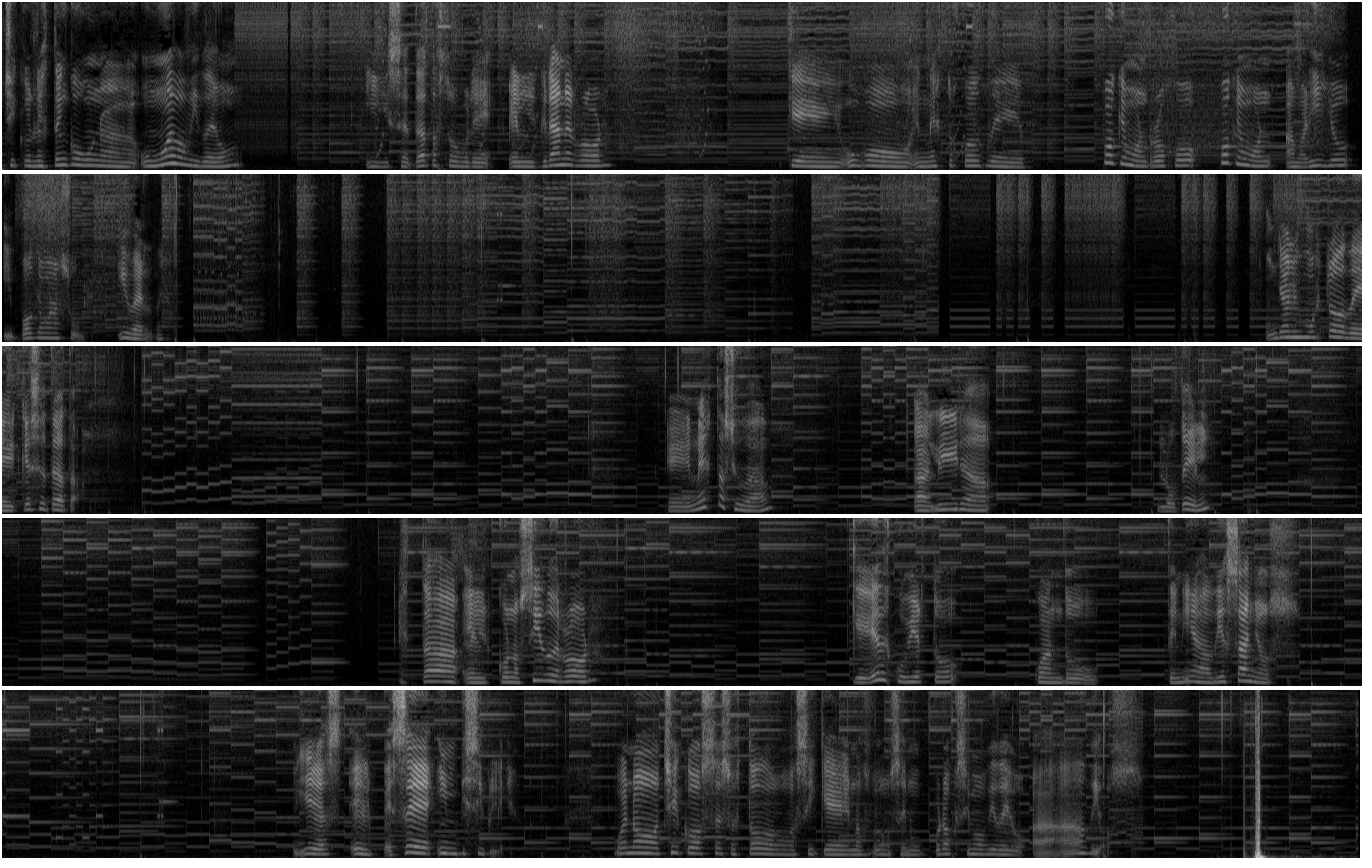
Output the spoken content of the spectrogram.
Chicos, les tengo una, un nuevo video y se trata sobre el gran error que hubo en estos juegos de Pokémon rojo, Pokémon amarillo y Pokémon azul y verde. Ya les muestro de qué se trata. En esta ciudad, al ir al hotel, está el conocido error que he descubierto cuando tenía 10 años. Y es el PC invisible. Bueno chicos, eso es todo, así que nos vemos en un próximo video. Adiós.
